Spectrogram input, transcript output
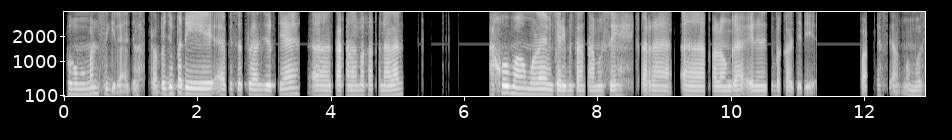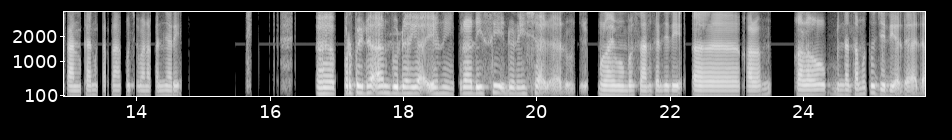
Pengumuman segini aja lah. Sampai jumpa di episode selanjutnya. Uh, tak kenal maka kenalan. Aku mau mulai mencari bintang tamu sih. Karena uh, kalau enggak ini nanti bakal jadi podcast yang membosankan karena aku cuma akan nyari uh, perbedaan budaya ini tradisi Indonesia. Aduh mulai membosankan. Jadi uh, kalau kalau bintang tamu tuh jadi ada ada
